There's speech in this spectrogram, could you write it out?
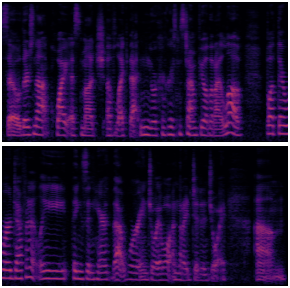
So there's not quite as much of like that New York and Christmas time feel that I love, but there were definitely things in here that were enjoyable and that I did enjoy. Um,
